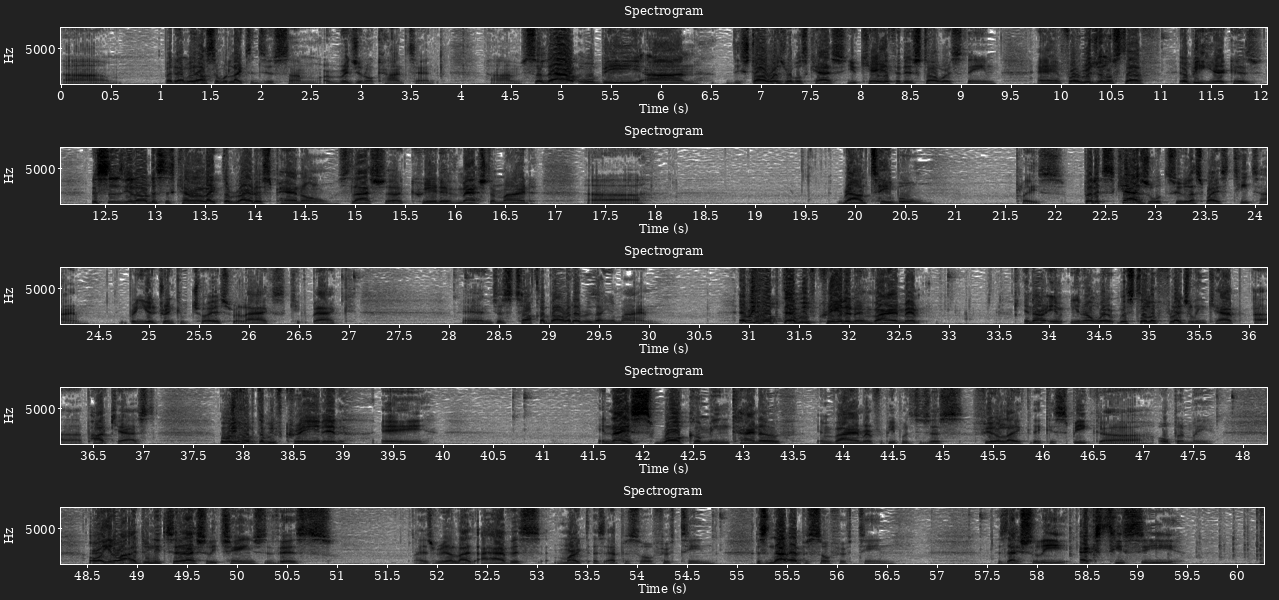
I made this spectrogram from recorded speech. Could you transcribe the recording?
Um, but then we also would like to do some original content. Um, so that will be on the Star Wars Rebels Cast UK if it is Star Wars themed, and for original stuff, it'll be here because this is you know this is kind of like the writers panel slash uh, creative mastermind uh, roundtable place, but it's casual too. That's why it's tea time. Bring your drink of choice, relax, kick back, and just talk about whatever's on your mind. And we hope that we've created an environment in our, you know, we're, we're still a fledgling cap uh, podcast, but we hope that we've created a a nice, welcoming kind of environment for people to just feel like they can speak uh, openly. Oh, you know? I do need to actually change this. I just realized I have this marked as episode 15. This is not episode 15. It's actually XTC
